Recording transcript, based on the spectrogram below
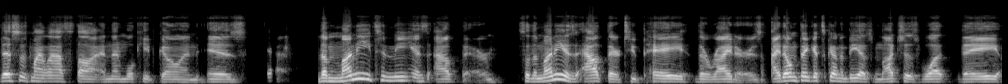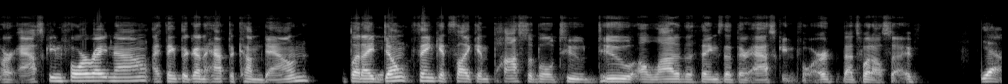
this is my last thought, and then we'll keep going. Is Yeah. the money to me is out there. So the money is out there to pay the writers. I don't think it's going to be as much as what they are asking for right now. I think they're going to have to come down but I Yeah. don't think it's like impossible to do a lot of the things that they're asking for. That's what I'll say. Yeah,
